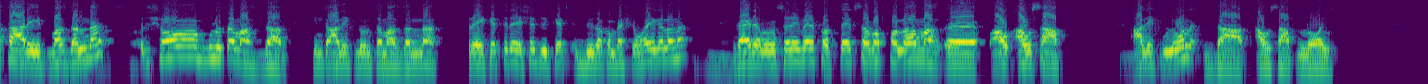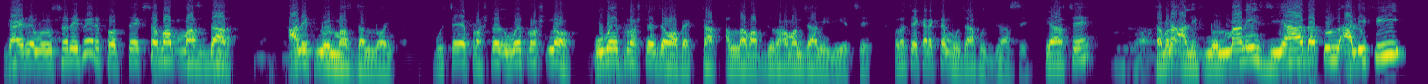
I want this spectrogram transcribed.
তারিফ মাসদার না? তাহলে সবগুলো তো মাসদার কিন্তু আলিফ নুন তো মাসদার না। তাহলে এক্ষেত্রে এসে দুই ক্ষেত্রে- দুই রকম ব্যাখ্যা হয়ে গেল না? গায়রে মুনসারিফের প্রত্যেক স্বভাব হলো আউসাফ। আলিফ নুন দাঁত আউসাফ নয়। গায়রে মুনসারিফের প্রত্যেক মাসদার আলিফ নুন মাসদার নয়। বুঝছেন? প্রশ্ন উভয় প্রশ্ন উভয় প্রশ্নের জবাব একটা। আল্লাহ আব্দুর রহমান জামি দিয়েছে। বলতে এখানে একটা মোজা হুজ্জ আছে। কি আছে? তার মানে আলিফ নুন মানে জিয়াদাতুল আলিফি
